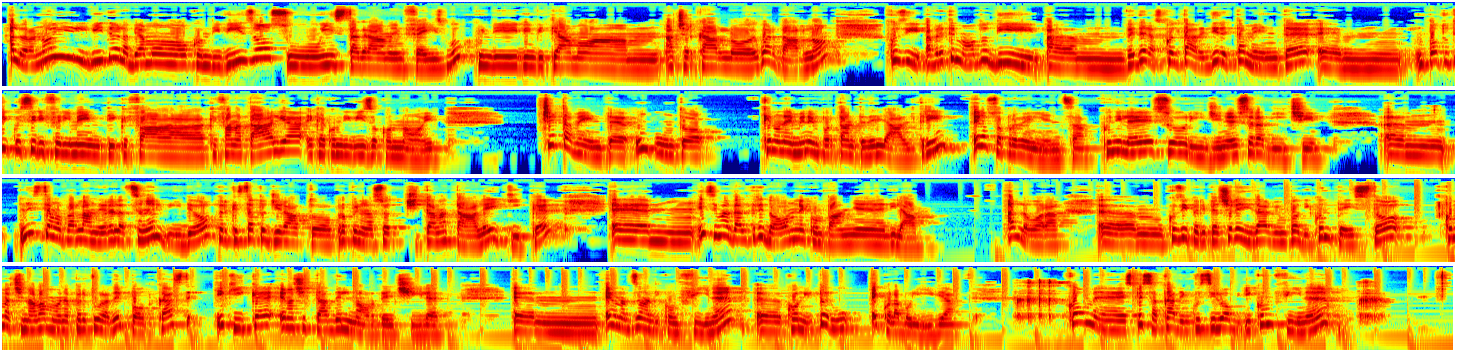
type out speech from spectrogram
Allora, noi il video l'abbiamo condiviso su Instagram e Facebook, quindi vi invitiamo a, a cercarlo e guardarlo, così avrete modo di um, vedere ascoltare direttamente um, un po' tutti questi riferimenti che fa, che fa Natalia e che ha condiviso con noi. Certamente un punto che non è meno importante degli altri è la sua provenienza, quindi le sue origini, le sue radici. Um, ne stiamo parlando in relazione al video perché è stato girato proprio nella sua città natale, Iquique, um, insieme ad altre donne compagne di là. Allora, um, così per il piacere di darvi un po' di contesto, come accennavamo in apertura del podcast, Iquique è una città del nord del Cile. Um, è una zona di confine uh, con il Perù e con la Bolivia. Come spesso accade in questi luoghi di confine,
